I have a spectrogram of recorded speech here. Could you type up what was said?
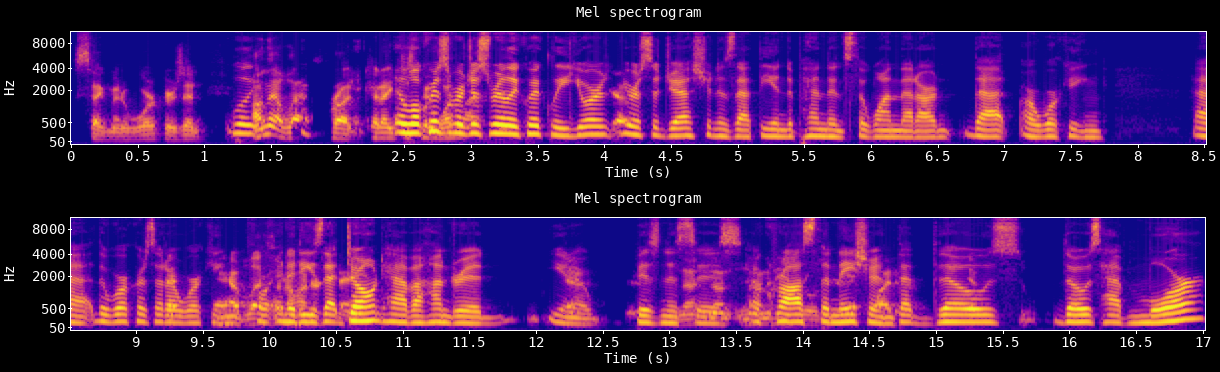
segment of workers. And well, on that last front, can I? well, Christopher, just really quickly, your yeah. your suggestion is that the independents, the one that are that are working, uh, the workers that, that are working for entities that don't have a hundred, you yeah. know, businesses none, none, none across the nation, that those yeah. those have more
